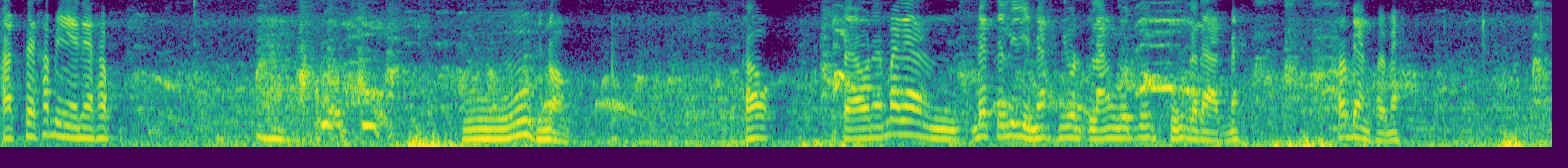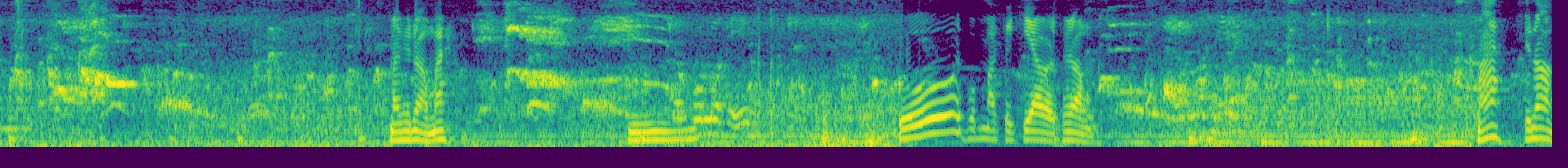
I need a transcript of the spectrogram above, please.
ผักใส่คำใหญ่ๆเนี่ยครับอืมพี่น้องเขาแปลวเนี่ยไม่ได้แบตเตอรี่ไหมยนล้างรถถุงกระดาษไหมเขาแบ่งข่อยไหมมาพี่น้องมาอืมโอ้ยผมมาตะเกียวเลยพี่น้อง มาพี่น้อง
